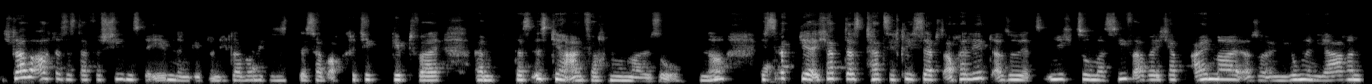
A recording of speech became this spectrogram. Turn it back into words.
ich glaube auch, dass es da verschiedenste Ebenen gibt. Und ich glaube auch nicht, dass es deshalb auch Kritik gibt, weil ähm, das ist ja einfach nun mal so. Ne? Ich sag dir, ich habe das tatsächlich selbst auch erlebt. Also jetzt nicht so massiv, aber ich habe einmal, also in jungen Jahren,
